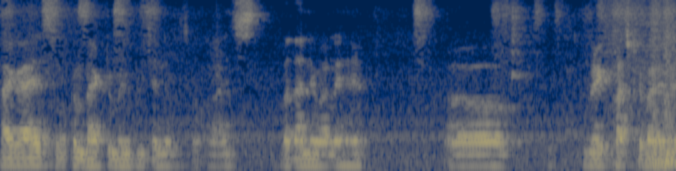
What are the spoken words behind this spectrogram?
Hi guys welcome back to my YouTube channel तो आज बताने वाले हैं ब्रेकफास्ट के बारे में।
